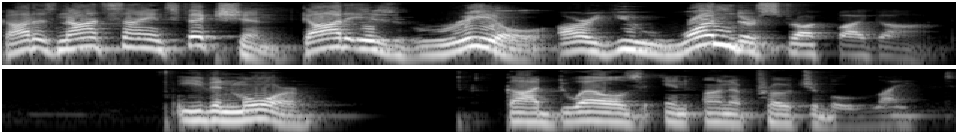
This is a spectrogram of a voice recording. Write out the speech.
God is not science fiction. God is real. Are you wonderstruck by God? Even more, God dwells in unapproachable light.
